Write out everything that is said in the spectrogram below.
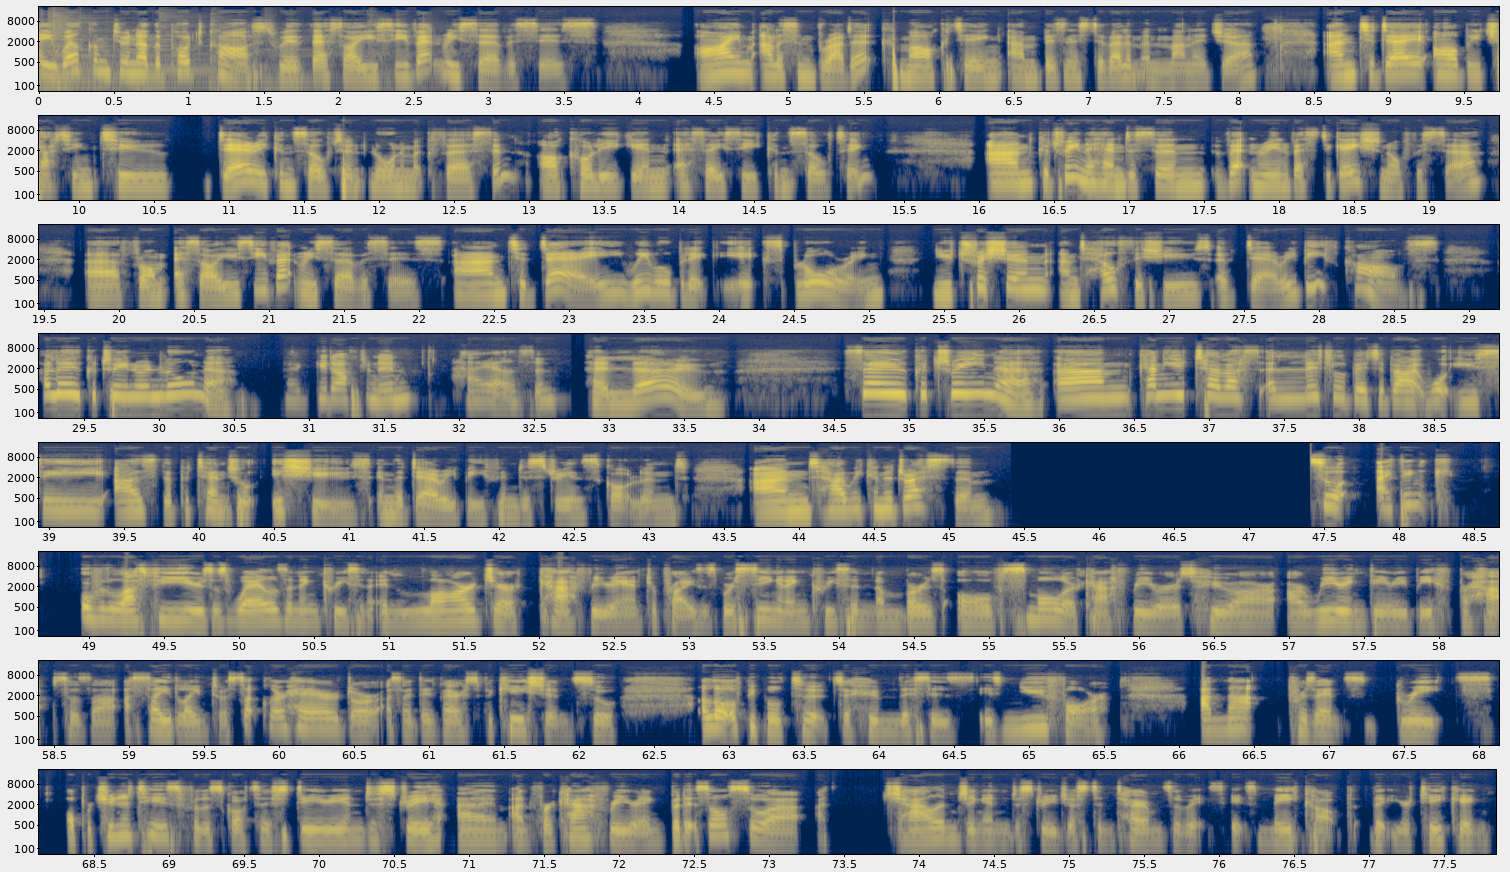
Hi, welcome to another podcast with SRUC Veterinary Services. I'm Alison Braddock, Marketing and Business Development Manager, and today I'll be chatting to dairy consultant Lorna MacPherson, our colleague in SAC Consulting, and Katrina Henderson, Veterinary Investigation Officer uh, from SRUC Veterinary Services. And today we will be exploring nutrition and health issues of dairy beef calves. Hello, Katrina and Lorna. Uh, good afternoon. Hi, Alison. Hello. So, Katrina, um, can you tell us a little bit about what you see as the potential issues in the dairy beef industry in Scotland and how we can address them? So I think over the last few years, as well as an increase in, in larger calf rearing enterprises, we're seeing an increase in numbers of smaller calf rearers who are, are rearing dairy beef perhaps as a, a sideline to a suckler herd or as a diversification. So a lot of people to, to whom this is, is new for. And that presents great opportunities for the Scottish dairy industry um, and for calf rearing, but it's also a, a challenging industry just in terms of its its makeup that you're taking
